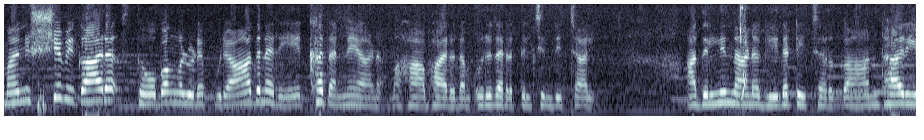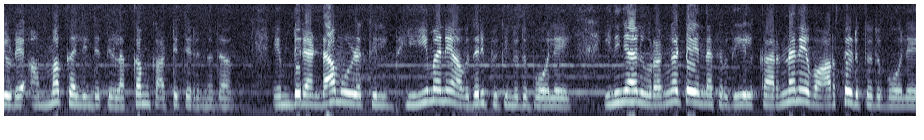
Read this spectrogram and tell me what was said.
മനുഷ്യവികാര സ്തോഭങ്ങളുടെ പുരാതന രേഖ തന്നെയാണ് മഹാഭാരതം ഒരു തരത്തിൽ ചിന്തിച്ചാൽ. അതിൽ നിന്നാണ് ഗീത ടീച്ചർ ഗാന്ധാരിയുടെ അമ്മക്കല്ലിന്റെ തിളക്കം കാട്ടിത്തരുന്നത്. എം ഡി രണ്ടാം ഊഴത്തിൽ ഭീമനെ അവതരിപ്പിക്കുന്നത് പോലെ ഇനി ഞാൻ ഉറങ്ങട്ടെ എന്ന കൃതിയിൽ കർണനെ വാർത്തെടുത്തതുപോലെ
